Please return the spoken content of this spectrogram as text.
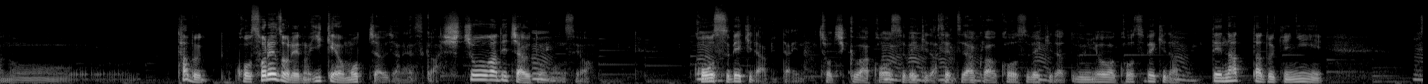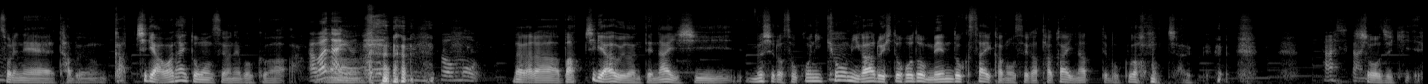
あの多分こうそれぞれの意見を持っちゃうじゃないですか。主張が出ちゃうと思うんですよ。うん。こうすべきだみたいな。貯蓄はこうすべきだ。節約はこうすべきだ。運用はこうすべきだっうんてなった時にうん。それね多分がっちり合わないと思うんですよね僕は。合わないよね。そう思う。だからばっちり合うなんてないしむしろそこに興味がある人ほど面倒くさい可能性が高いなって僕は思っちゃう。確かに。正直。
